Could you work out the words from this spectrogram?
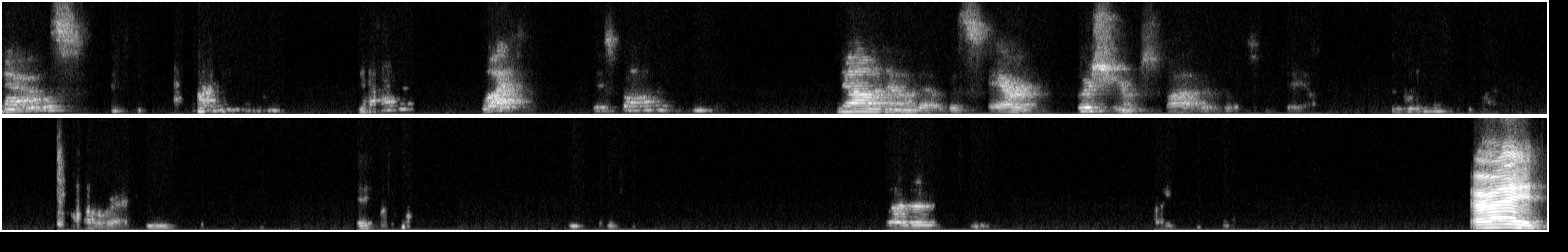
News? What? His father. No, no, that was Eric Kushner's father was in jail. All right. All right,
